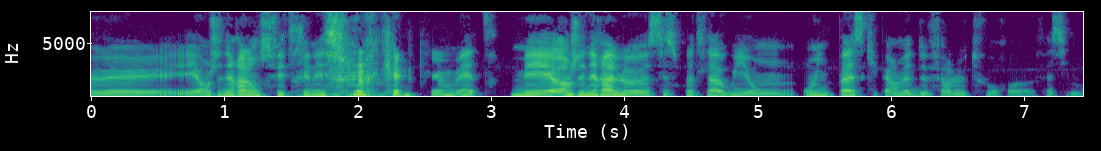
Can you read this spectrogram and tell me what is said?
et en général, on se fait traîner sur quelques mètres. Mais en général, euh, ces spots-là, oui, ont, une passe qui permet de faire le tour euh, facilement.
